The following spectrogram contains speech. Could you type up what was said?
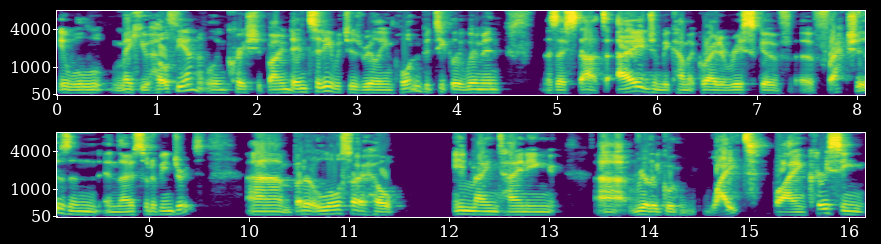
it will make you healthier. It will increase your bone density, which is really important, particularly women as they start to age and become at greater risk of, of fractures and, and those sort of injuries. Um, but it will also help in maintaining uh, really good weight by increasing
